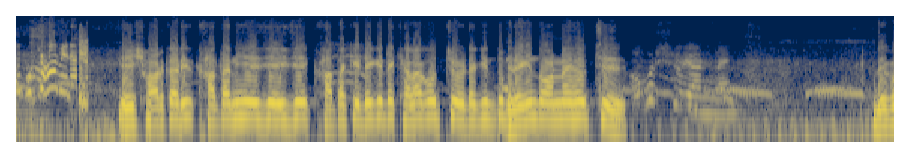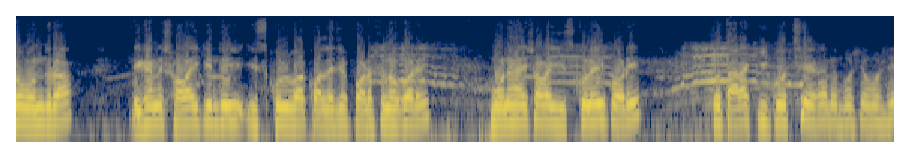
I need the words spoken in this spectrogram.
ঢুকতে হবে না এই সরকারির খাতা নিয়ে যে এই যে খাতা কেটে কেটে খেলা করছ এটা কিন্তু এটা কিন্তু অন্যায় হচ্ছে। অবশ্যই অন্যায়। দেখো বন্ধুরা এখানে সবাই কিন্তু স্কুল বা কলেজে পড়াশুনো করে। মনে হয় সবাই স্কুলেই পড়ে। তো তারা কি করছে এখানে বসে বসে?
